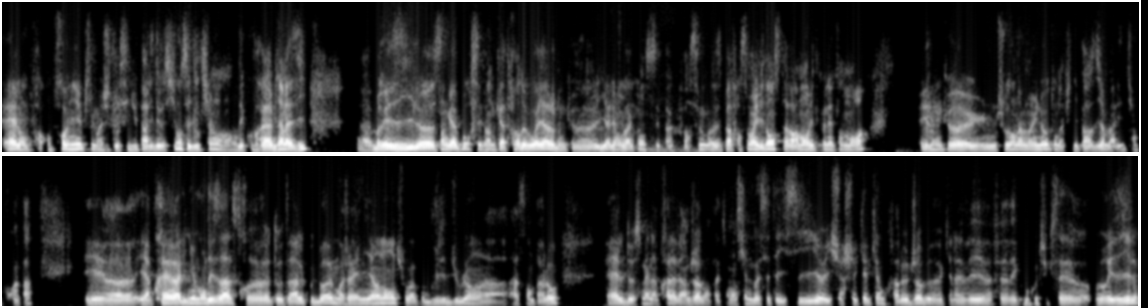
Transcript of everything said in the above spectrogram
elle, en, premier, puis moi, j'étais séduit par l'idée aussi, on s'est dit, tiens, on découvrirait bien l'Asie. Brésil, Singapour, c'est 24 heures de voyage, donc y aller en vacances, c'est pas forcément, pas forcément évident si tu vraiment envie de connaître l'endroit. Et donc, euh, une chose en amenant une autre, on a fini par se dire, bah, allez, tiens, pourquoi pas. Et, euh, après, alignement des astres euh, total, coup de bol. Moi, j'avais mis un an, tu vois, pour bouger de Dublin à, à São Paulo. Elle, deux semaines après, elle avait un job. En fait, son ancienne boss était ici. Il cherchait quelqu'un pour faire le job qu'elle avait fait avec beaucoup de succès au Brésil.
